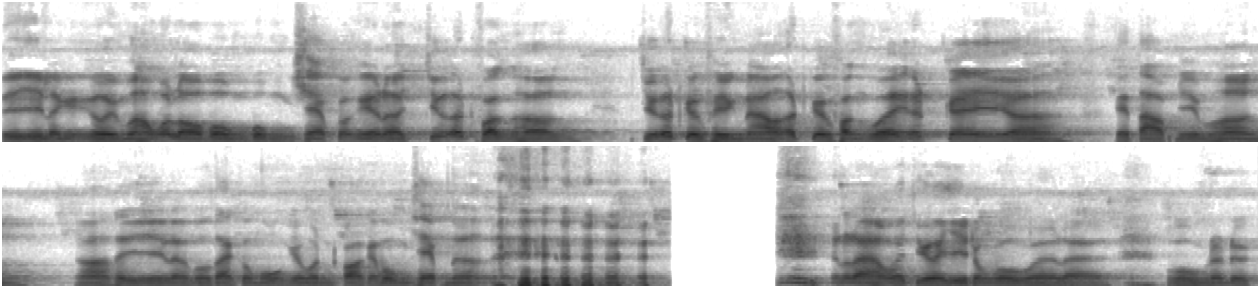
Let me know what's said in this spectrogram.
Thì vậy là cái người mà không có lộ bụng bụng xẹp có nghĩa là chứa ít phân hơn, chứa ít cái phiền não, ít cái phẫn uế, ít cái à, cái tạp nhiễm hơn. Đó, thì vậy là bồ tát cũng muốn cho mình có cái bụng xẹp nữa. nó là không có chứa gì trong bụng là bụng nó được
